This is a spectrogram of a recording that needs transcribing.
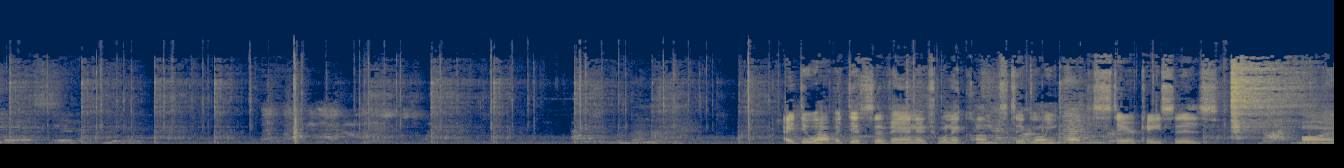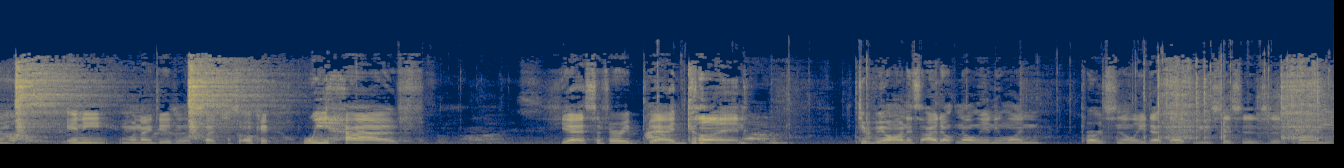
Yes, yes, yes. I don't remember. I do have a disadvantage when it comes to going up staircases on any when I do this. console. Okay, we have yeah, a very bad gun. To be honest, I don't know anyone personally that that uses this, this gun.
